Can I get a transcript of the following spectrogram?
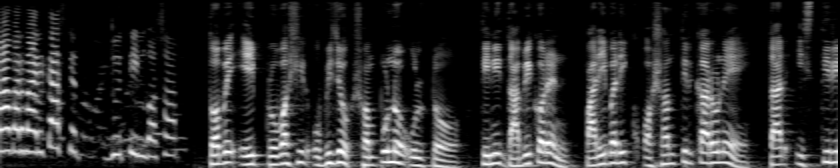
বাবার বাড়িতে আজকে দুই তিন বছর। তবে এই প্রবাসীর অভিযোগ সম্পূর্ণ উল্টো। তিনি দাবি করেন, পারিবারিক অশান্তির কারণে তার স্ত্রী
